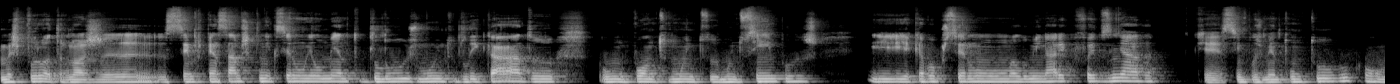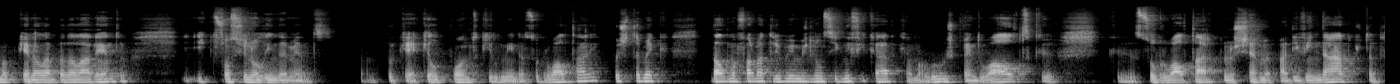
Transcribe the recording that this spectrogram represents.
Mas por outro, nós uh, sempre pensámos que tinha que ser um elemento de luz muito delicado, um ponto muito, muito simples, e acabou por ser uma luminária que foi desenhada, que é simplesmente um tubo com uma pequena lâmpada lá dentro e que funcionou lindamente. Porque é aquele ponto que ilumina sobre o altar e depois também que de alguma forma atribuímos-lhe um significado, que é uma luz que vem do alto, que, que sobre o altar que nos chama para a divindade. Portanto,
